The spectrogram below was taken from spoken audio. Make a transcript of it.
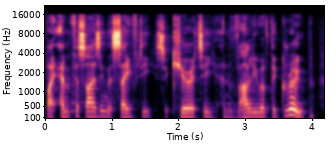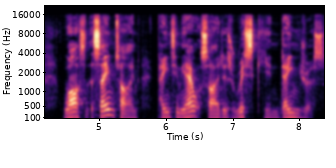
by emphasizing the safety, security, and value of the group, whilst at the same time painting the outside as risky and dangerous,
